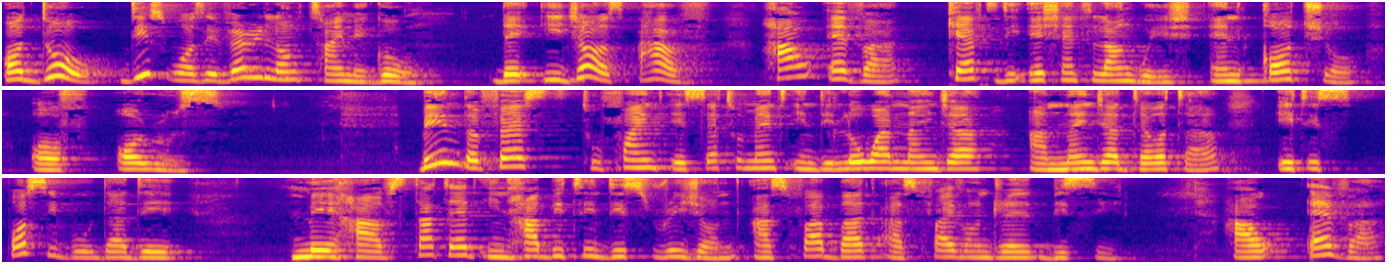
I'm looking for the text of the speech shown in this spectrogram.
Although this was a very long time ago, the Ijaws have, however, kept the ancient language and culture of Orus. Being the first to find a settlement in the lower Niger and Niger Delta, it is possible that they may have started inhabiting this region as far back as 500 BC. However,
